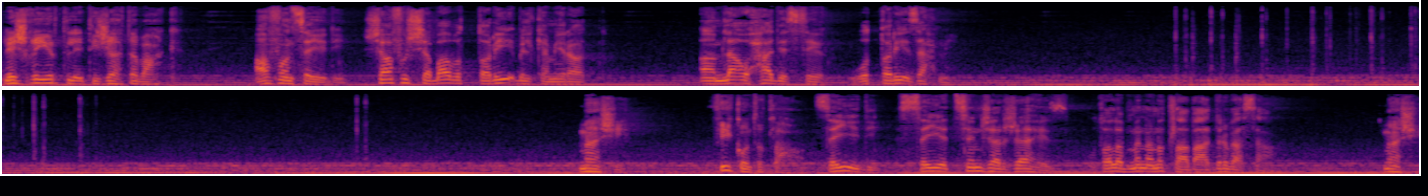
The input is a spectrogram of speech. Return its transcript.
ليش غيرت الاتجاه تبعك؟ عفوا سيدي شافوا الشباب الطريق بالكاميرات. قام لقوا حادث سير والطريق زحمة. ماشي. فيكن تطلعوا. سيدي السيد سنجر جاهز وطلب منا نطلع بعد ربع ساعة. ماشي.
